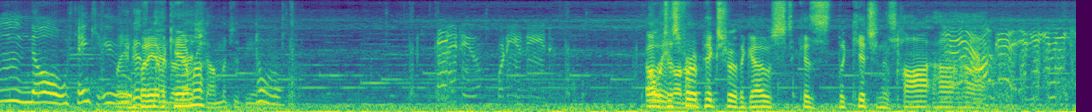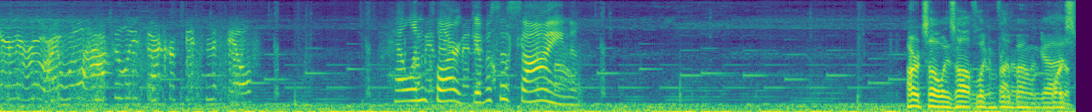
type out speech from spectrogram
mm, "No, thank you." Wait, you guys Anybody have a can handle that camera? shit. I'm gonna just be in No. here. I do. What do you need? Oh, wait, just for on. a picture of the ghost, because the kitchen is hot, hot, Yeah, I'll hot. Helen Clark, give us a sign. Heart's always off looking for the bone, guys.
